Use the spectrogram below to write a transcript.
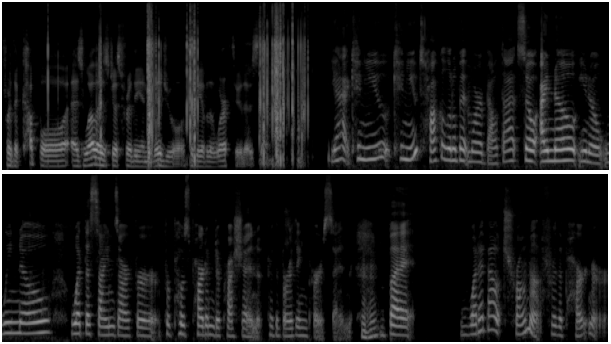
for the couple as well as just for the individual to be able to work through those things. Yeah, can you can you talk a little bit more about that? So I know, you know, we know what the signs are for for postpartum depression for the birthing person, hmm but what about trauma for the partner?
